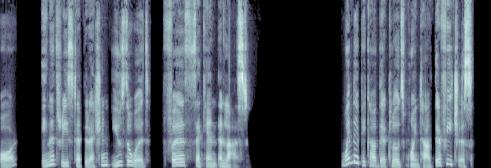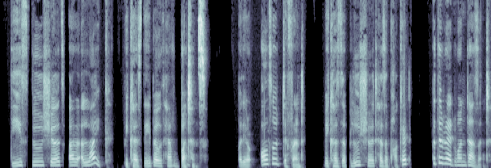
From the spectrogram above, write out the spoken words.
Or, in a three step direction, use the words first, second, and last. When they pick out their clothes, point out their features. These two shirts are alike because they both have buttons, but they are also different because the blue shirt has a pocket, but the red one doesn't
